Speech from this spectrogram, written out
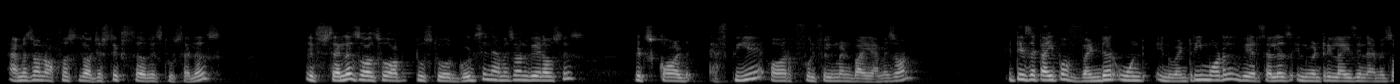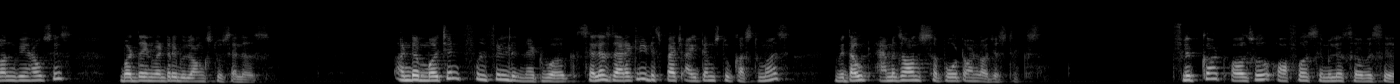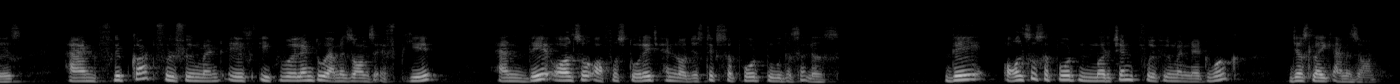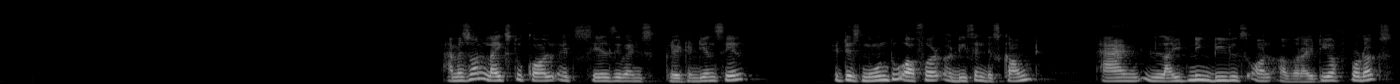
Amazon offers logistics service to sellers. If sellers also opt to store goods in Amazon warehouses, it's called FBA or Fulfillment by Amazon. It is a type of vendor owned inventory model where sellers' inventory lies in Amazon warehouses, but the inventory belongs to sellers. Under Merchant Fulfilled Network, sellers directly dispatch items to customers without Amazon's support on logistics. Flipkart also offers similar services and Flipkart fulfillment is equivalent to Amazon's FBA and they also offer storage and logistics support to the sellers. They also support merchant fulfillment network just like Amazon. Amazon likes to call its sales events Great Indian Sale. It is known to offer a decent discount and lightning deals on a variety of products.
